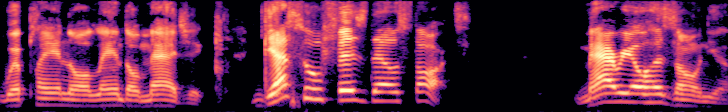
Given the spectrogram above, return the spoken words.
We're playing the Orlando Magic. Guess who Fizdale starts? Mario Hezonja.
